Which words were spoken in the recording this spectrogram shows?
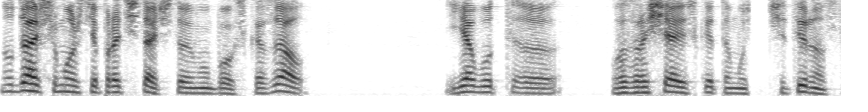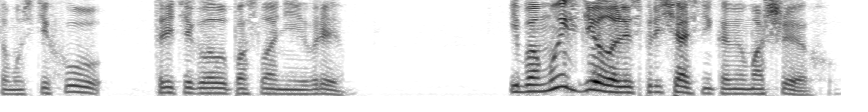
Ну, дальше можете прочитать, что ему Бог сказал. Я вот э, возвращаюсь к этому 14 стиху 3 главы послания евреям. Ибо мы сделались причастниками Машеху,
